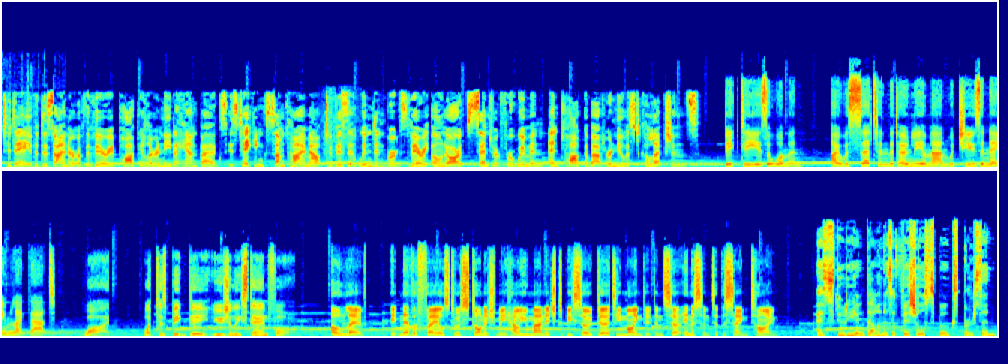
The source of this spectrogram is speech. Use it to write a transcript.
Today the designer of the very popular Anita handbags is taking some time out to visit Windenburg's very own Arts Center for Women and talk about her newest collections. Big D is a woman. I was certain that only a man would choose a name like that. Why? What does Big D usually stand for? Oh, Lev, it never fails to astonish me how you manage to be so dirty minded and so innocent at the same time. As Studio Donna's official spokesperson,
